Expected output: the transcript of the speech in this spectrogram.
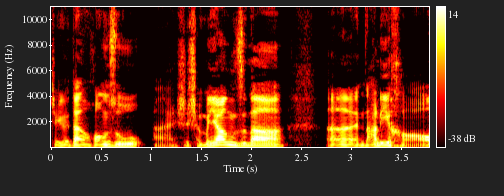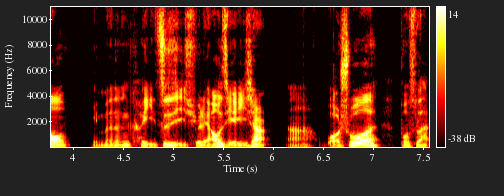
这个蛋黄酥，哎，是什么样子的？哎，哪里好？你们可以自己去了解一下啊，我说不算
